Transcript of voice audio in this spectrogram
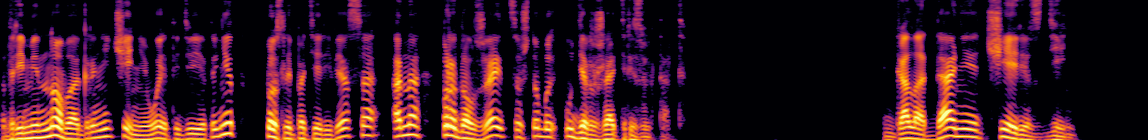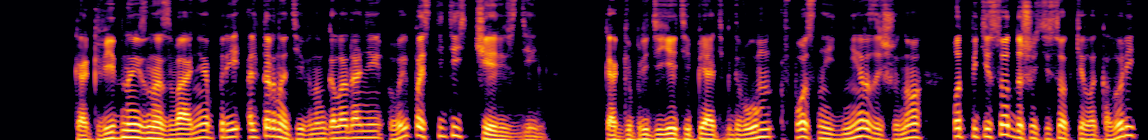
Временного ограничения у этой диеты нет. После потери веса она продолжается, чтобы удержать результат. Голодание через день. Как видно из названия, при альтернативном голодании вы поститесь через день. Как и при диете 5 к 2, в постные дни разрешено от 500 до 600 килокалорий,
